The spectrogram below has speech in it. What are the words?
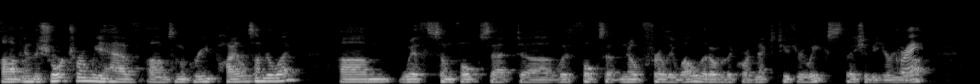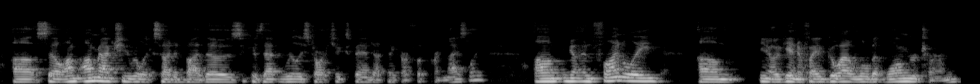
Um, in the short term, we have um, some agreed pilots underway um, with some folks that uh, with folks that know fairly well that over the course of the next two three weeks they should be hearing Great. about. Uh, so I'm, I'm actually really excited by those because that really starts to expand, I think, our footprint nicely. Um, you know, and finally, um, you know, again, if I go out a little bit longer term,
